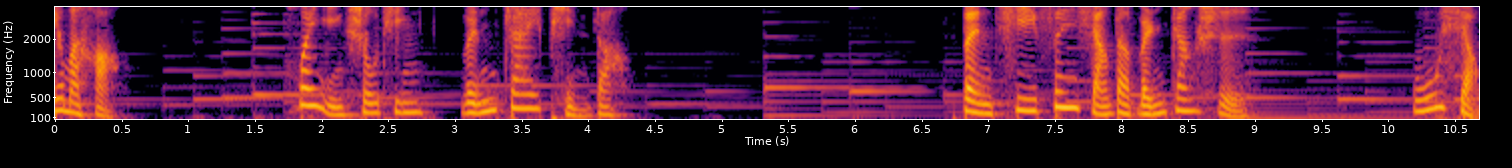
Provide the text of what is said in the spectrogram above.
友们好，欢迎收听文摘频道。本期分享的文章是吴晓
